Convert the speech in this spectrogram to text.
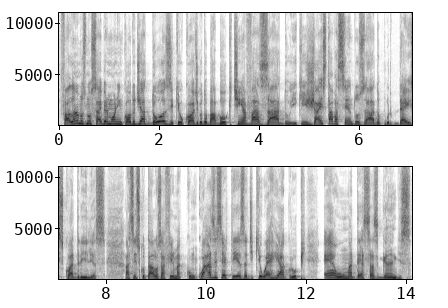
Falamos no Cyber Morning Call do dia 12 que o código do Babook tinha vazado e que já estava sendo usado por 10 quadrilhas. A Cisco Talos afirma com quase certeza de que o RA Group é uma dessas gangues.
